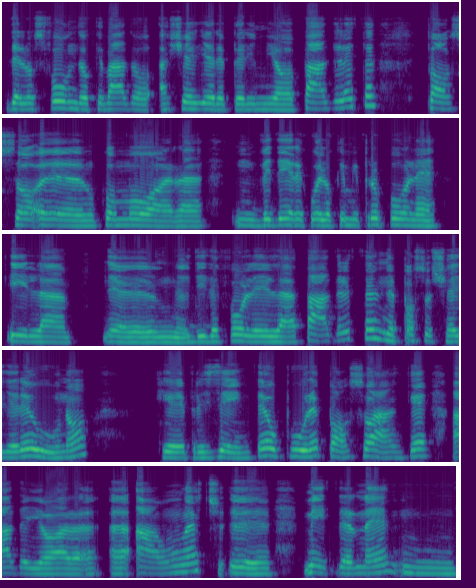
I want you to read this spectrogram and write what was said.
dello sfondo che vado a scegliere per il mio Padlet. Posso eh, con More vedere quello che mi propone il, eh, di default il Padlet, ne posso scegliere uno che è presente oppure posso anche add your own eh, metterne mh,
